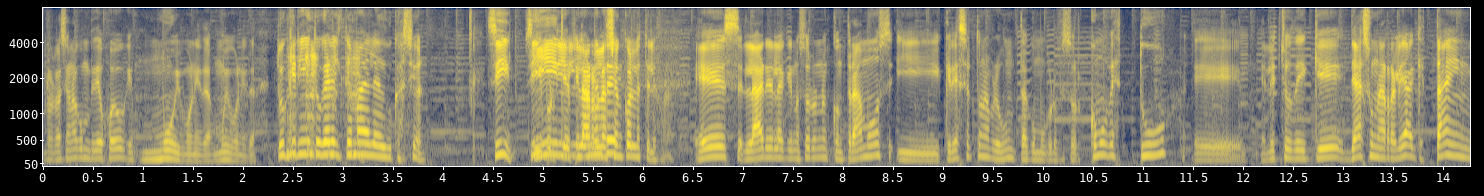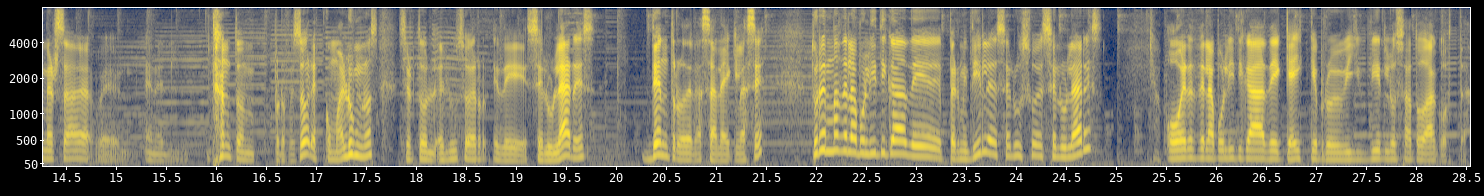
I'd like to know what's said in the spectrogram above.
relacionada con videojuegos que es muy bonita, muy bonita. tú querías tocar el tema de la educación. Sí, sí, y porque la relación con los teléfonos. es la área en la que nosotros nos encontramos y quería hacerte una pregunta como profesor. ¿Cómo ves tú eh, el hecho de que ya es una realidad que está inmersa eh, en el, tanto en profesores como alumnos, ¿cierto? El, uso de, celulares dentro de la sala de clase. ¿Tú eres más de la política de permitirles el uso de celulares o eres de la política de que hay que prohibirlos a toda costa?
